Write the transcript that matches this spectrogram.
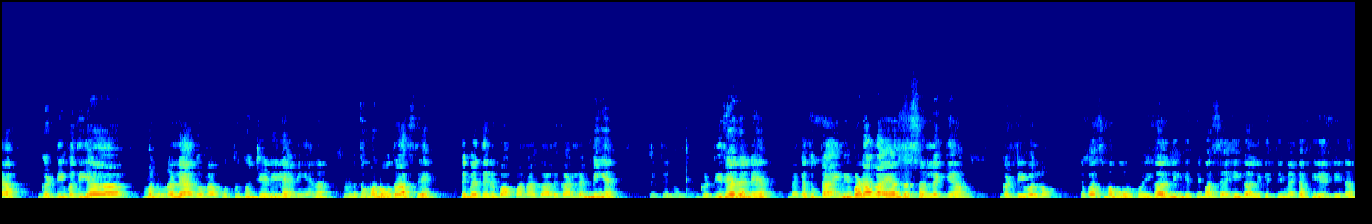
ਆ ਗੱਡੀ ਵਧੀਆ ਮੈਨੂੰ ਨਾ ਲੈ ਦੋ। ਮੈਂ ਪੁੱਤ ਤੂੰ ਜਿਹੜੀ ਲੈਣੀ ਹੈ ਨਾ ਤੇ ਤੂੰ ਮੈਨੂੰ ਦੱਸ ਦੇ ਤੇ ਮੈਂ ਤੇਰੇ ਪਾਪਾ ਨਾਲ ਗੱਲ ਕਰ ਲੈਣੀ ਹੈ ਤੇ ਤੈਨੂੰ ਗੱਡੀ ਦੇ ਦਿੰਨੇ ਆ। ਮੈਂ ਕਿਹਾ ਤੂੰ ਟਾਈਮ ਹੀ ਬੜਾ ਲਾਇਆ ਦੱਸਣ ਲੱਗਿਆ ਗੱਡੀ ਵੱਲੋਂ ਤੇ ਬਸ ਮੈਂ ਹੋਰ ਕੋਈ ਗੱਲ ਨਹੀਂ ਕੀਤੀ ਬਸ ਇਹੀ ਗੱਲ ਕੀਤੀ। ਮੈਂ ਕਿਹਾ ਫੇਰ ਵੀ ਨਾ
